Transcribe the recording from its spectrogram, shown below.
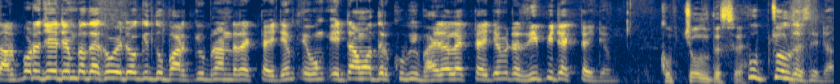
তারপরে যে আইটেমটা দেখাবো এটাও কিন্তু বারকিউ ব্র্যান্ডের একটা আইটেম এবং এটা আমাদের খুবই ভাইরাল একটা আইটেম এটা রিপিট একটা আইটেম খুব চলতেছে। খুব চলতেছে এটা।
